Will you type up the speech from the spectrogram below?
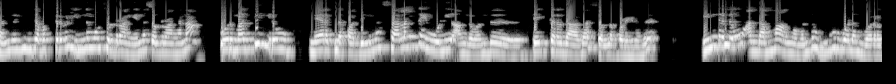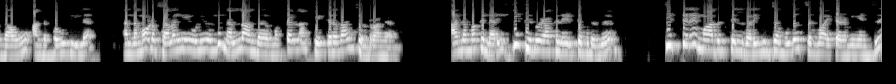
தங்குகின்ற பக்தர்கள் இன்னமும் சொல்றாங்க. என்ன சொல்றாங்கன்னா ஒரு மத்திய இரவு நேரத்துல பாத்தீங்கன்னா சலங்கை ஒளி அங்க வந்து கேட்கறதாக சொல்லப்படுகிறது. இன்றளவும் அந்த அம்மா அங்க வந்து ஊர்வலம் வர்றதாவும் அந்த பகுதியில அந்த அம்மாவோட சலங்கை ஒளி வந்து நல்லா அந்த மக்கள்லாம் கேட்கறதாக சொல்றாங்க. அந்த அம்மாக்கு நிறைய திருவிழாக்கள் எடுக்கப்படுது. சித்திரை மாதத்தில் வருகின்ற முதல் செவ்வாய்க்கிழமை என்று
